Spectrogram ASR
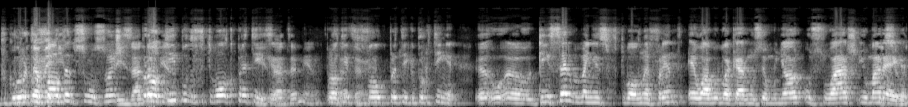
porque por, por falta de soluções Exatamente. para o tipo de futebol que pratica. Exatamente. Para o tipo de futebol que pratica, porque tinha uh, uh, quem serve bem esse futebol na frente é o Abubacar no seu melhor, o Soares e o Marega.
